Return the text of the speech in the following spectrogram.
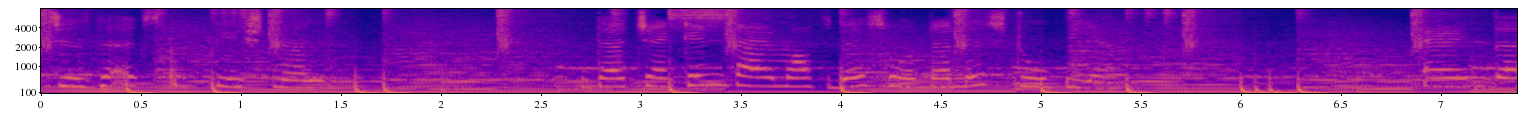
which is the expectational. The check-in time of this hotel is 2 pm and the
